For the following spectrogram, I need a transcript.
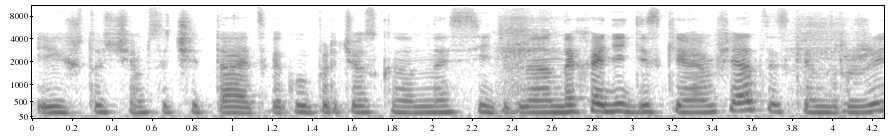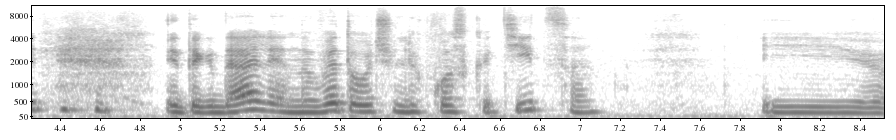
и что с чем сочетается, какую прическу надо носить, когда надо ходить и с кем общаться, и с кем дружить и так далее. Но в это очень легко скатиться. И,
